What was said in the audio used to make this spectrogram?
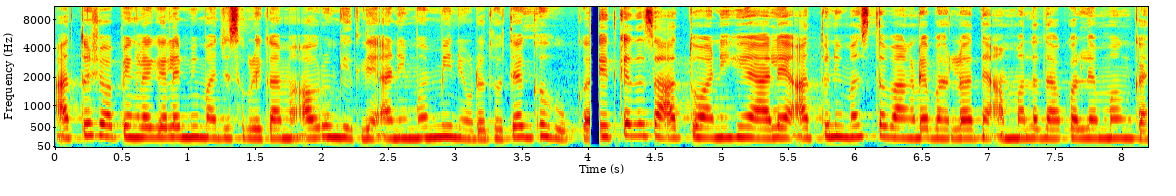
आतू शॉपिंगला गेले मी माझी सगळी कामं आवरून घेतली आणि मम्मी निवडत होत्या गहू. तितक्यातच आतू आणि हे आले. आतूने मस्त बांगड्या भरल्या होत्या. आम्हाला दाखवल्या मग काय?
